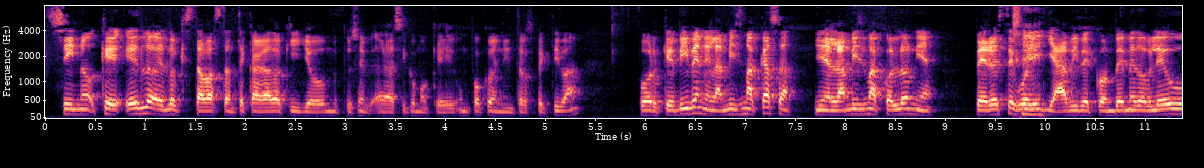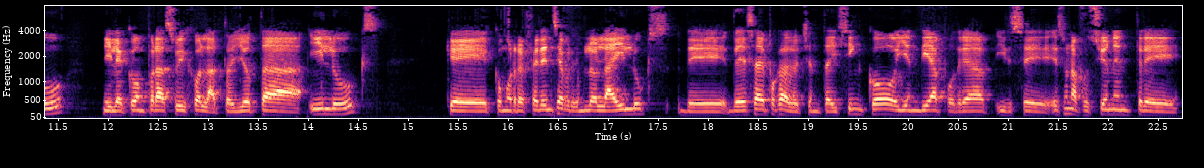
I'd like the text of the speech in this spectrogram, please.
sino que es lo, es lo que está bastante cagado aquí, yo me puse así como que un poco en introspectiva, porque viven en la misma casa y en la misma colonia, pero este Sí. güey ya vive con BMW y le compra a su hijo la Toyota Hilux, que como referencia, por ejemplo, la Hilux de, de esa época del 85, hoy en día podría irse, es una fusión entre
